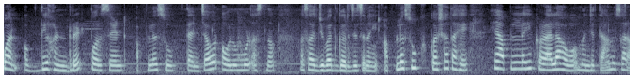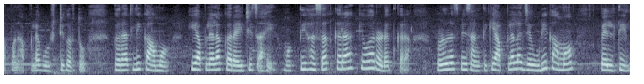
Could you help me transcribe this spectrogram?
पण अगदी हंड्रेड पर्सेंट आपलं सुख त्यांच्यावर अवलंबून असणं असं अजिबात गरजेचं नाही. आपलं सुख कशात आहे हे आपल्यालाही कळायला हवं. म्हणजे त्यानुसार आपण आपल्या गोष्टी करतो. घरातली कामं ही आपल्याला करायचीच आहे. मग ती हसत करा किंवा रडत करा. म्हणूनच मी सांगते की आपल्याला जेवढी कामं पेलतील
